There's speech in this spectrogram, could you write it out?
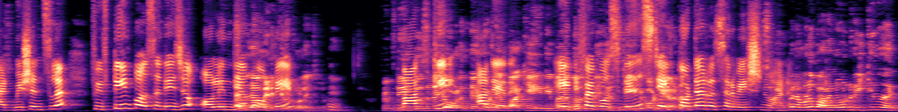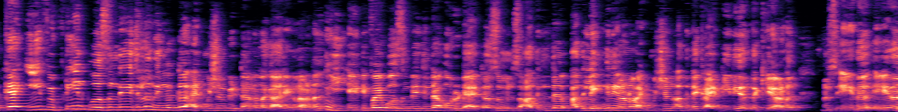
അഡ്മിഷൻസിൽ ഫിഫ്റ്റീൻ പെർസെന്റേജ് ഓൾ ഇന്ത്യ കോട്ടയം ഇപ്പൊ നമ്മൾ പറഞ്ഞുകൊണ്ടിരിക്കുന്നതൊക്കെ ഈ ഫിഫ്റ്റീൻ പെർസെന്റേജിൽ നിങ്ങൾക്ക് അഡ്മിഷൻ കിട്ടാനുള്ള കാര്യങ്ങളാണ്. ഈ എയ്റ്റി ഫൈവ് പെർസെന്റേജിന്റെ ഒരു ഡാറ്റാസ് മീൻസ് അതിന്റെ അതിൽ എങ്ങനെയാണോ അഡ്മിഷൻ അതിന്റെ ക്രൈറ്റീരിയ എന്തൊക്കെയാണ് മീൻസ് ഏത് ഏത്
